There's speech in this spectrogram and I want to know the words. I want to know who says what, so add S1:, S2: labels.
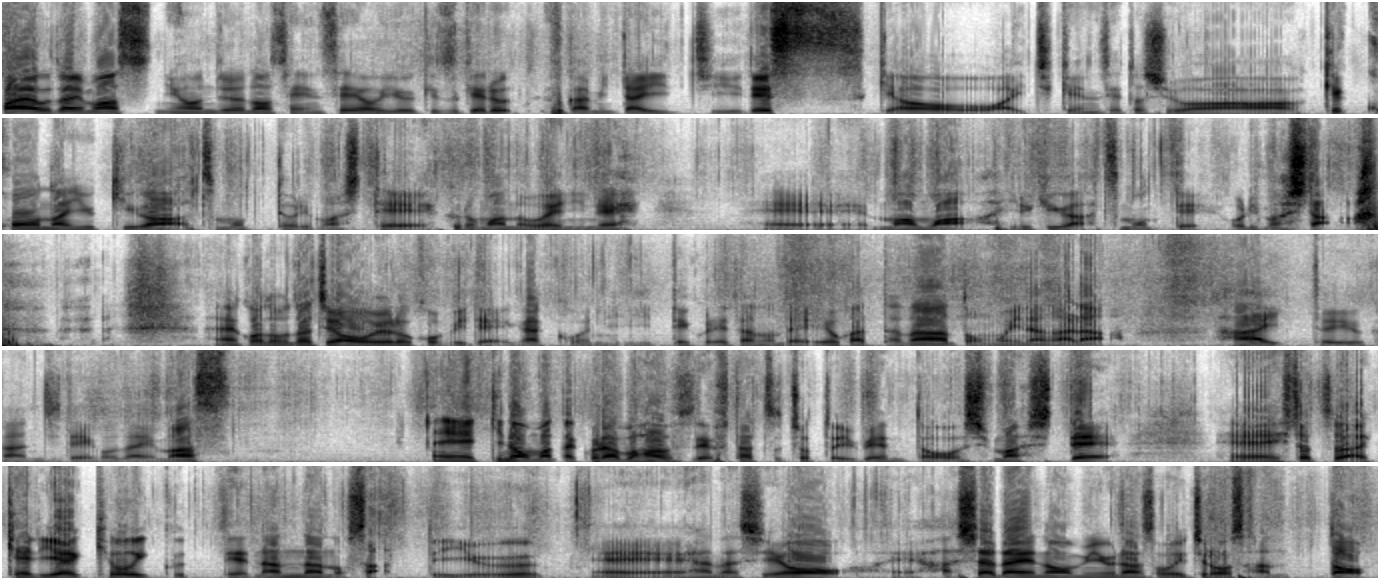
S1: おはようございます。日本中の先生を勇気づける深見太一です。今日は愛知県瀬戸市は結構な雪が積もっておりまして、車の上にね、えー、まあまあ雪が積もっておりました。子供たちは大喜びで学校に行ってくれたのでよかったなと思いながら、はい、という感じでございます。えー、昨日またクラブハウスで2つちょっとイベントをしまして、えー、一つはキャリア教育って何なのさっていう、えー、話を、え、発射台の三浦総一郎さんと、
